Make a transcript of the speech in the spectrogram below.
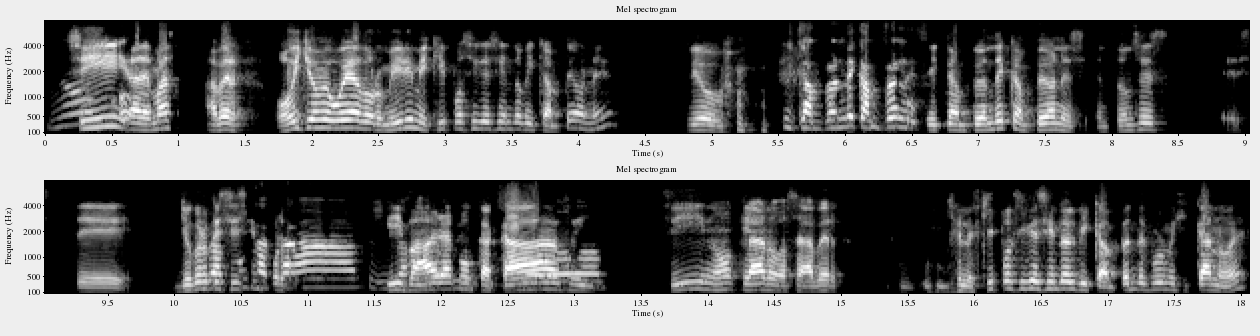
No, Sí, o- además, a ver, hoy yo me voy a dormir y mi equipo sigue siendo bicampeón, ¿eh? Digo, y campeón de campeones. y campeón de campeones. Entonces, este, yo creo que sí es importante. Y vaya con CACAF. Sí, no, claro, o sea, a ver, el equipo sigue siendo el bicampeón del fútbol mexicano, ¿eh?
